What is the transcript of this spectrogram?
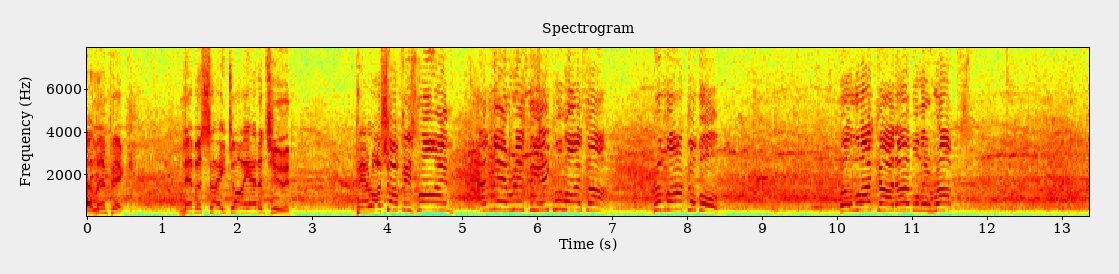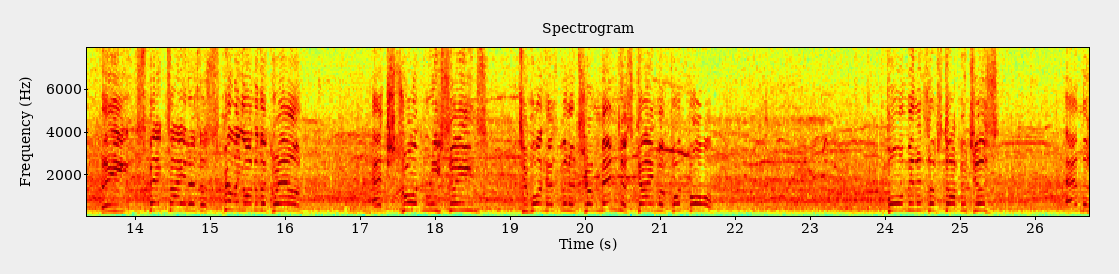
Olympic, never say die attitude. Perosh off his line, and there is the equaliser. Remarkable. Well, Leichhardt Oval erupts. The spectators are spilling onto the ground. Extraordinary scenes to what has been a tremendous game of football. Four minutes of stoppages, and the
